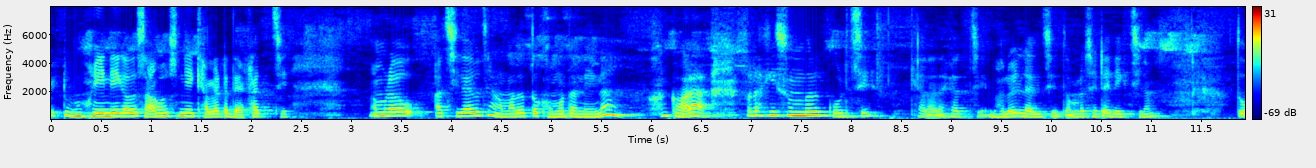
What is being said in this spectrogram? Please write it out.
একটু ভয় নিয়ে গেল সাহস নিয়ে খেলাটা দেখাচ্ছে। আমরাও আছি বলছি, আমাদের তো ক্ষমতা নেই না? করা, ওরা কী সুন্দর করছে। খেলা দেখাচ্ছে, ভালোই লাগছে, তো আমরা সেটাই দেখছিলাম। তো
